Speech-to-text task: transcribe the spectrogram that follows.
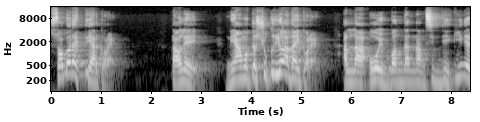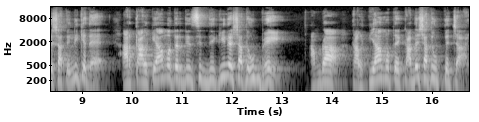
সবর এখতিয়ার করে, তাহলে নিয়ামতের সুক্রিয় আদায় করে। আল্লাহ ওই বন্দার নাম সিদ্দিকিনের সাথে লিখে দেয়, আর কাল কেয়ামতের দিন সিদ্দিকিনের সাথে উঠবে। আমরা কাল কিয়ামতে কাদের সাথে উঠতে চাই?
